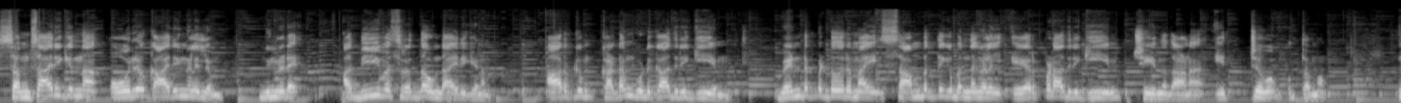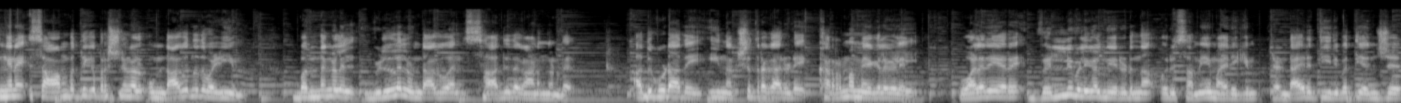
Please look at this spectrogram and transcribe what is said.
സംസാരിക്കുന്ന ഓരോ കാര്യങ്ങളിലും നിങ്ങളുടെ അതീവ ശ്രദ്ധ ഉണ്ടായിരിക്കണം. ആർക്കും കടം കൊടുക്കാതിരിക്കുകയും വേണ്ടപ്പെട്ടവരുമായി സാമ്പത്തിക ബന്ധങ്ങളിൽ ഏർപ്പെടാതിരിക്കുകയും ചെയ്യുന്നതാണ് ഏറ്റവും ഉത്തമം. ഇങ്ങനെ സാമ്പത്തിക പ്രശ്നങ്ങൾ ഉണ്ടാകുന്നത് വഴിയും ബന്ധങ്ങളിൽ വിള്ളൽ ഉണ്ടാകുവാൻ സാധ്യത കാണുന്നുണ്ട്. അതുകൂടാതെ ഈ നക്ഷത്രക്കാരുടെ കർമ്മ മേഖലകളിൽ വളരെയേറെ വെല്ലുവിളികൾ നേരിടുന്ന ഒരു സമയമായിരിക്കും രണ്ടായിരത്തി ഇരുപത്തിയഞ്ച്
